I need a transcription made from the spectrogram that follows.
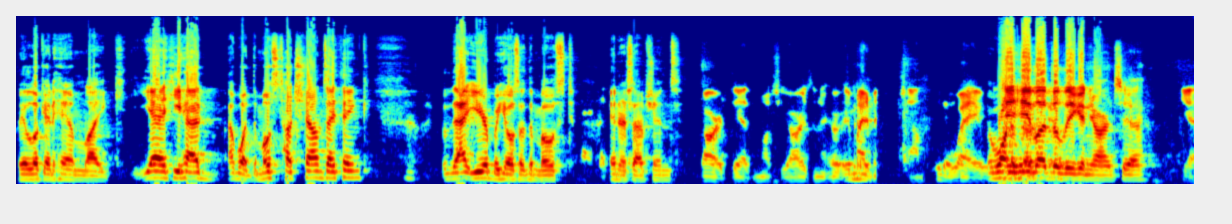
They look at him like, yeah, he had uh, what the most touchdowns, I think, that year, but he also had the most interceptions. Yards, yeah, the most yards, and it, it might have been touchdowns. Either way, he, he led the league in yards. Yeah. Yeah.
